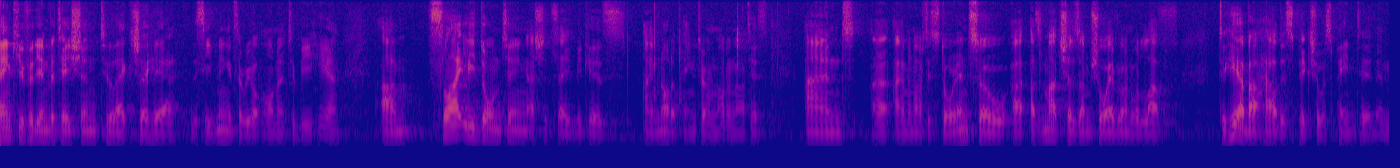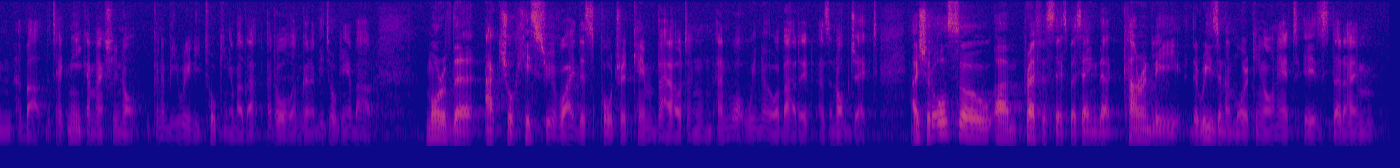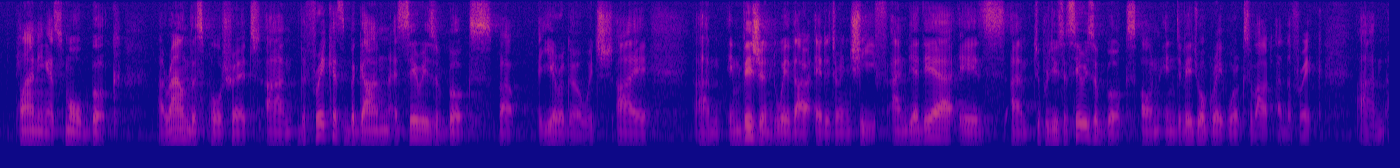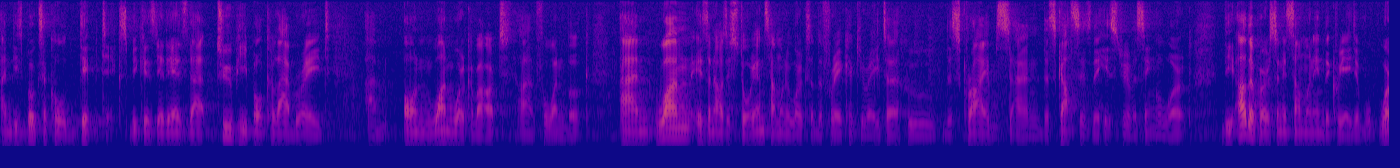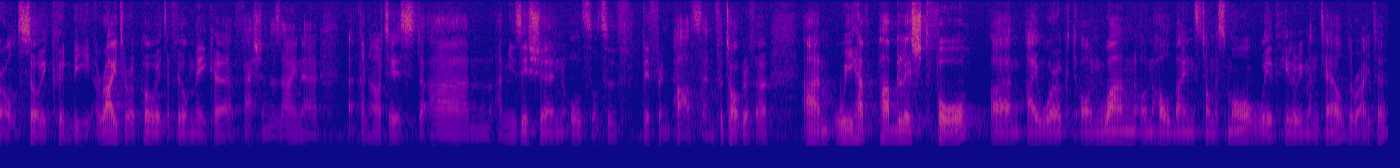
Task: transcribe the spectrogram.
thank you for the invitation to lecture here this evening. It's a real honor to be here. Um, slightly daunting, I should say, because I'm not a painter, I'm not an artist, and uh, I'm an art historian. So, uh, as much as I'm sure everyone would love to hear about how this picture was painted and about the technique, I'm actually not going to be really talking about that at all. I'm going to be talking about more of the actual history of why this portrait came about and, and what we know about it as an object. I should also um, preface this by saying that currently the reason I'm working on it is that I'm planning a small book around this portrait. Um, the Frick has begun a series of books about a year ago, which I um, envisioned with our editor-in-chief. And the idea is um, to produce a series of books on individual great works of art at the Frick. Um, and these books are called diptychs because the idea is that two people collaborate um, on one work of art uh, for one book. And one is an art historian, someone who works at the Frick, a curator who describes and discusses the history of a single work. The other person is someone in the creative world. So it could be a writer, a poet, a filmmaker, a fashion designer, an artist, um, a musician, all sorts of different paths, and photographer. Um, we have published four. Um, I worked on one on Holbein's Thomas More with Hilary Mantel, the writer.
